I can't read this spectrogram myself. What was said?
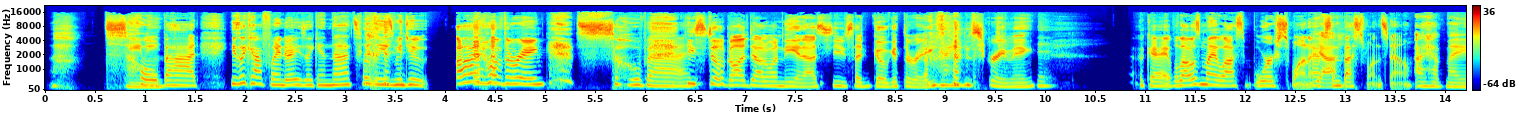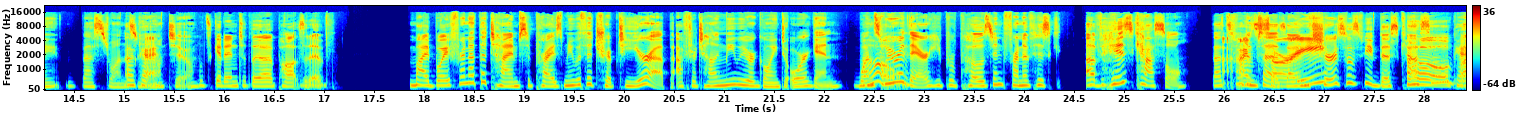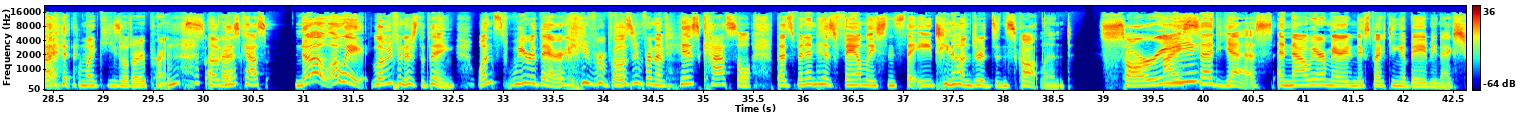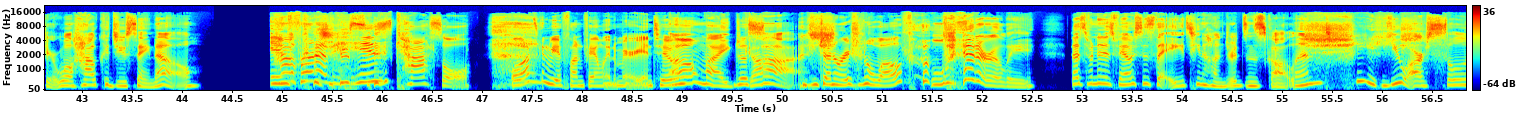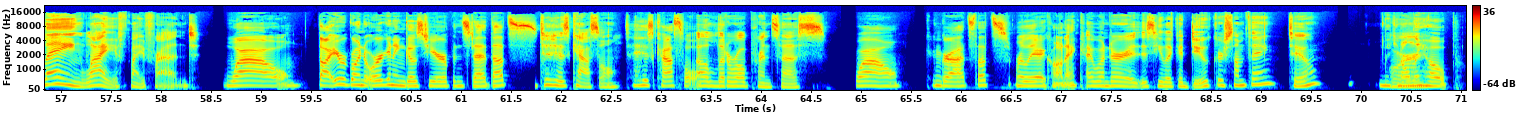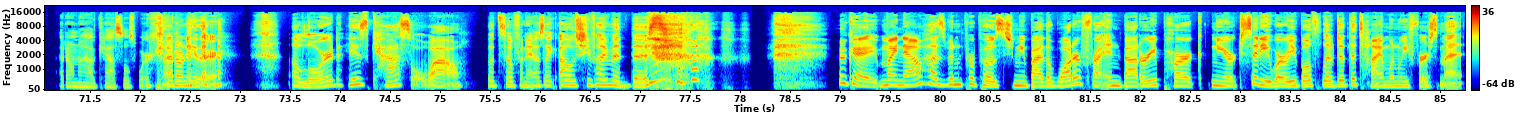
so Amy. bad. He's like halfway into it. He's like, and that's what leads me to. Oh, I don't have the ring. So bad. He still got down on one knee and asked you said, "Go get the ring." I'm screaming. okay. Well, that was my last worst one. I have Yeah. some best ones now. I have my best ones Okay. now too. Let's get into the positive. My boyfriend at the time surprised me with a trip to Europe after telling me we were going to Oregon. Once we Oh. were there, he proposed in front of his of his castle. That's what I'm it says. sorry? I'm sure it's supposed to be this oh, castle. oh, okay. but- I'm like, he's literally Prince. of Okay. his castle. No, oh wait, let me finish the thing. Once we were there, he proposed in front of his castle that's been in his family since the 1800s in Scotland. Sorry. I said yes, and now we are married and expecting a baby next year. Well, how could you say no? in How front of his say- castle. Well, that's going to be a fun family to marry into. Oh my Just gosh. Generational wealth. Literally. That's been in his family since the 1800s in Scotland. Sheesh. You are slaying life, my friend, Wow. Thought you were going to Oregon and goes to Europe instead. That's to his castle. to his castle. A literal princess. Wow. Congrats. That's really iconic. I wonder, is he like a duke or something too? We can or- only hope. I don't know how castles work. I don't either. a lord? His castle. Wow. That's so funny. I was like, oh, she probably meant this. okay, my now husband proposed to me by the waterfront in Battery Park, New York City, where we both lived at the time when we first met.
